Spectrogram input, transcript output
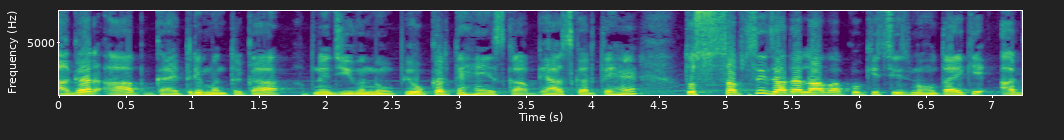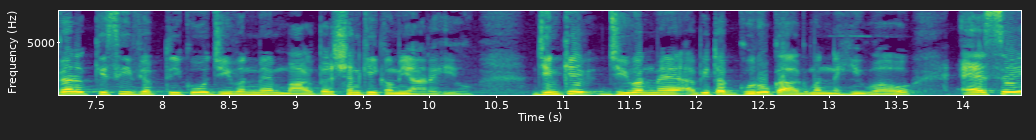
अगर आप गायत्री मंत्र का अपने जीवन में उपयोग करते हैं, इसका अभ्यास करते हैं तो सबसे ज़्यादा लाभ आपको किस चीज़ में होता है कि अगर किसी व्यक्ति को जीवन में मार्गदर्शन की कमी आ रही हो, जिनके जीवन में अभी तक गुरु का आगमन नहीं हुआ हो, ऐसे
